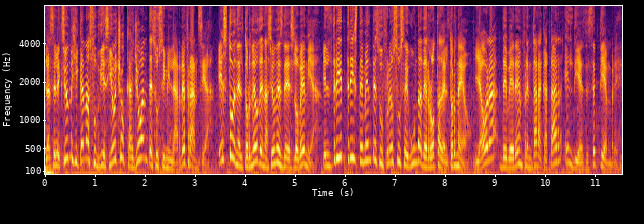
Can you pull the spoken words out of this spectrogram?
La selección mexicana sub-18 cayó ante su similar de Francia. Esto en el torneo de naciones de Eslovenia. El Tri tristemente sufrió su segunda derrota del torneo y ahora deberá enfrentar a Qatar el 10 de septiembre.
